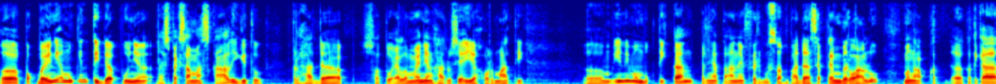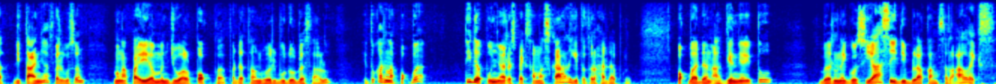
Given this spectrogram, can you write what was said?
uh, Pogba ini ya mungkin tidak punya respect sama sekali gitu terhadap suatu elemen yang harusnya ia hormati. Um, ini membuktikan pernyataannya Ferguson pada September lalu mengap, uh, ketika ditanya Ferguson mengapa ia menjual Pogba pada tahun 2012 lalu itu karena Pogba tidak punya respect sama sekali gitu terhadap klub. Pogba dan agennya itu bernegosiasi di belakang Sir Alex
